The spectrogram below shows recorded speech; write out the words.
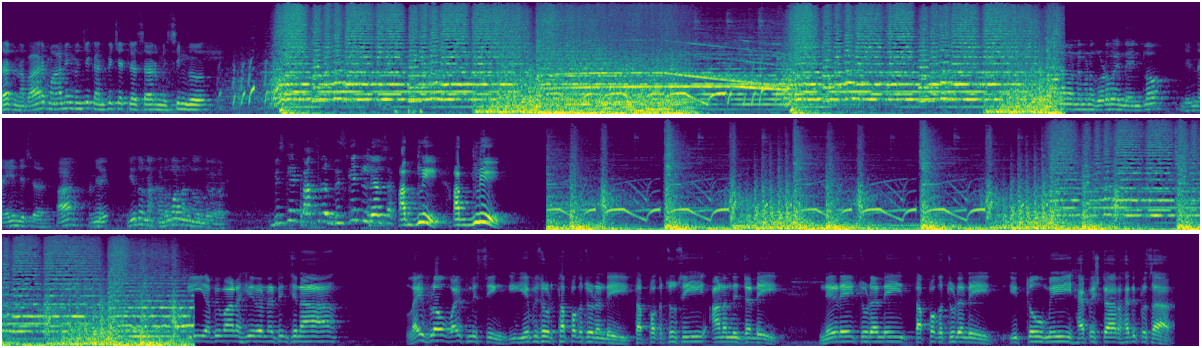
Sir నా భార్య morning నుంచి కనిపించట్లేదు సార్ మిస్సింగ్ ఏమన్నా గొడవ అయిందా ఇంట్లో? నిన్న అయింది సార్. ఆ? అనే- ఏదో నాకు అనుమానంగా ఉంది. బిస్కెట్ బాక్స్లో బిస్కెట్లు లేవు సార్. అగ్ని అగ్ని. అభిమాన హీరో నటించిన లైఫ్లో వైఫ్ మిస్సింగ్ ఈ ఎపిసోడ్ తప్పక చూడండి తప్పక చూసి ఆనందించండి. నేడే చూడండి తప్పక చూడండి. ఇట్లు మీ హ్యాపీ స్టార్ హరిప్రసాద్.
